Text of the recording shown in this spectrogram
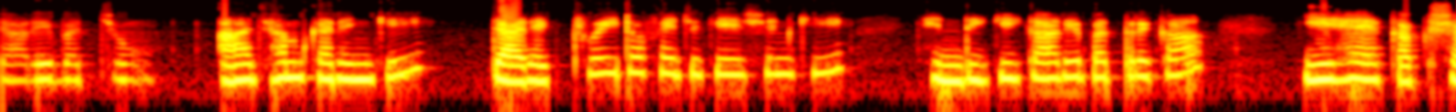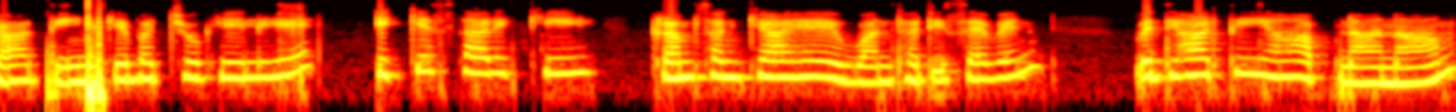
प्यारे बच्चों, आज हम करेंगे डायरेक्टरेट ऑफ़ एजुकेशन की हिंदी की कार्य पत्रिका ये है कक्षा तीन के बच्चों के लिए। 21 तारीख की क्रम संख्या है 137 विद्यार्थी यहाँ अपना नाम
